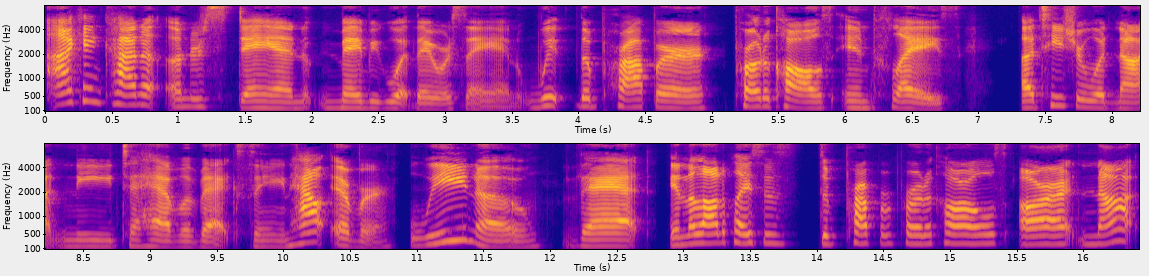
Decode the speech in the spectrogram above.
I can kind of understand maybe what they were saying. With the proper protocols in place, a teacher would not need to have a vaccine. However, we know that in a lot of places, the proper protocols are not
